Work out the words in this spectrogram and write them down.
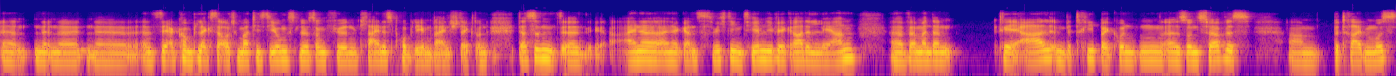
eine, äh, ne, ne sehr komplexe Automatisierungslösung für ein kleines Problem reinsteckt. Und das sind äh, eine, eine ganz wichtigen Themen, die wir gerade lernen, äh, wenn man dann real im Betrieb bei Kunden äh, so einen Service ähm, betreiben muss,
